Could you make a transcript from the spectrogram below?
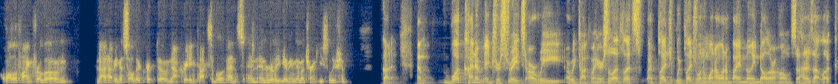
qualifying for a loan, not having to sell their crypto, not creating taxable events, and, and really giving them a turnkey solution. Got it. And what kind of interest rates are we are we talking about here? So let, us I pledge we pledge one to one. I want to buy a million dollar home. So how does that look?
